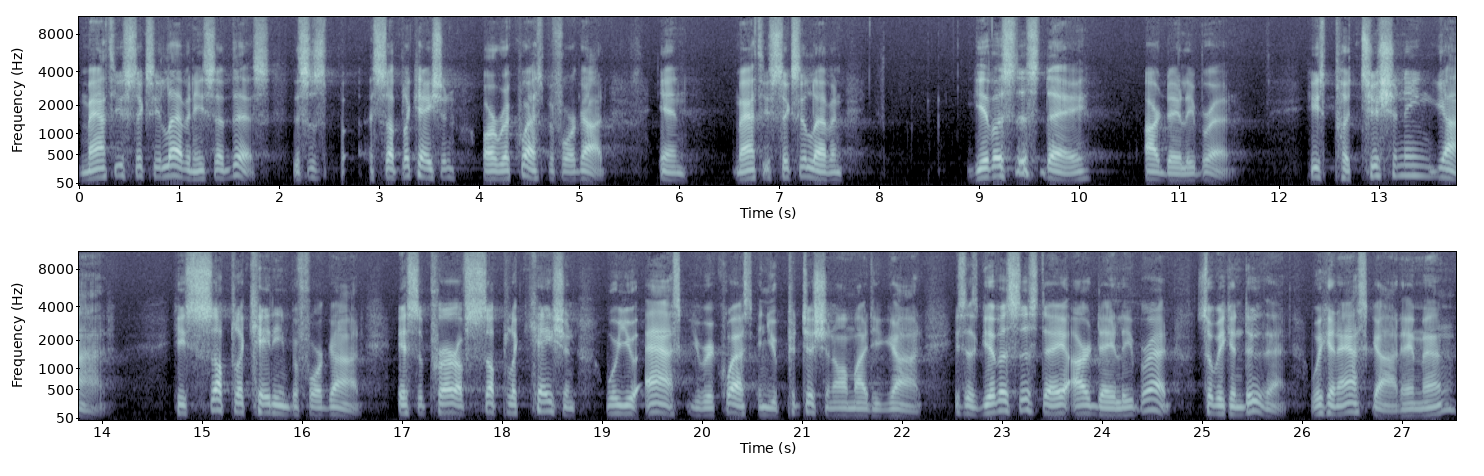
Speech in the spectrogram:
Matthew 6 11, he said this this is a supplication or request before God. In Matthew 6 11, Give us this day our daily bread. He's petitioning God, he's supplicating before God. It's a prayer of supplication where you ask, you request, and you petition Almighty God. He says, Give us this day our daily bread. So we can do that. We can ask God, amen?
